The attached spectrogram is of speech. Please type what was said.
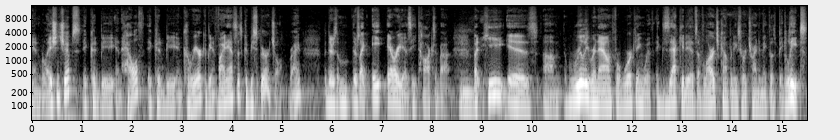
in relationships, it could be in health, it could be in career, it could be in finances, it could be spiritual, right? But there's a, there's like eight areas he talks about. But he is um, really renowned for working with executives of large companies who are trying to make those big leaps,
